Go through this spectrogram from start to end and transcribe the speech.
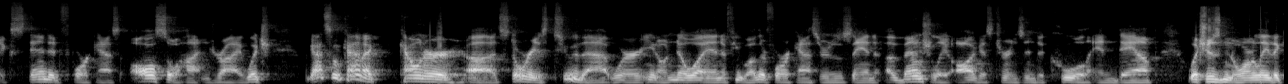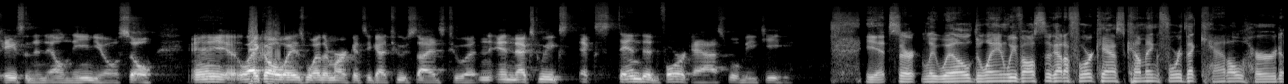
extended forecast also hot and dry, which got some kind of counter uh, stories to that, where you know NOAA and a few other forecasters are saying eventually August turns into cool and damp, which is normally the case in an El Nino. So, and like always, weather markets, you got two sides to it, and, and next week's extended forecast will be key. It certainly will. DuWayne, we've also got a forecast coming for the cattle herd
